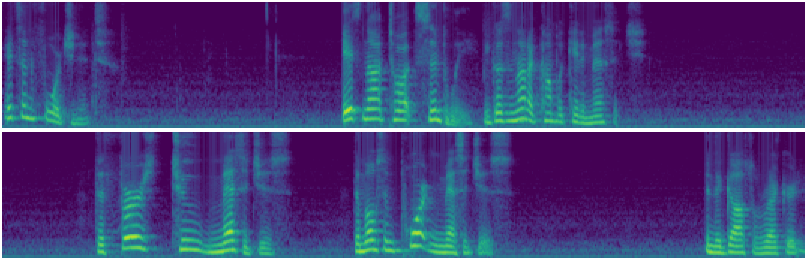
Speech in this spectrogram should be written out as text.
it's unfortunate. It's not taught simply because it's not a complicated message. The first two messages, the most important messages in the gospel record,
